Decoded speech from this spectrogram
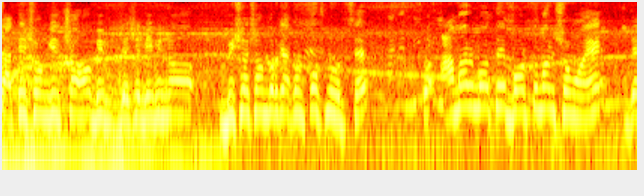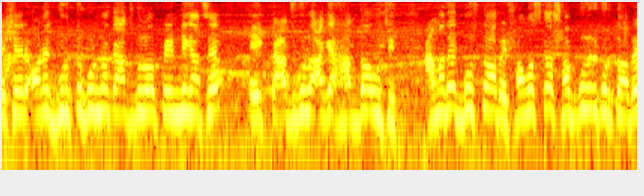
জাতীয় সংগীত সহ দেশের বিভিন্ন বিষয় সম্পর্কে এখন প্রশ্ন উঠছে। তো আমার মতে বর্তমান সময়ে দেশের অনেক গুরুত্বপূর্ণ কাজগুলো পেন্ডিং আছে। এই কাজগুলো আগে হাত দেওয়া উচিত। আমাদের বুঝতে হবে, সংস্কার সবগুলোই করতে হবে,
